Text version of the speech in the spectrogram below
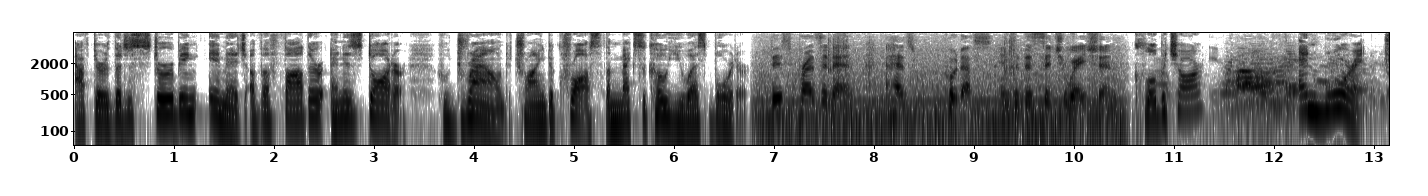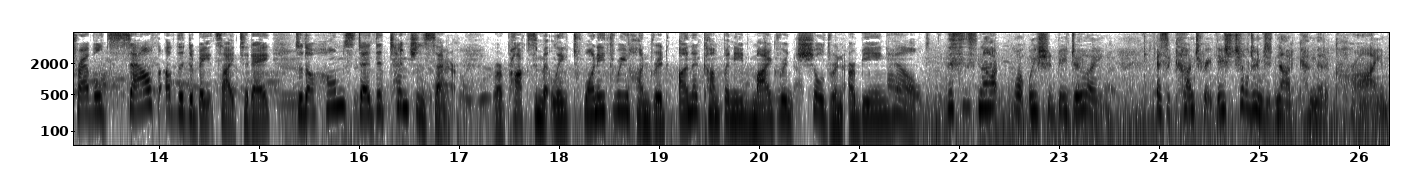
after the disturbing image of a father and his daughter who drowned trying to cross the Mexico U.S. border. This president has put us into this situation. Klobuchar and Warren traveled south of the debate site today to the Homestead Detention Center, where approximately 2,300 unaccompanied migrant children are being held. This is not what we should be doing as a country. These children did not commit a crime.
